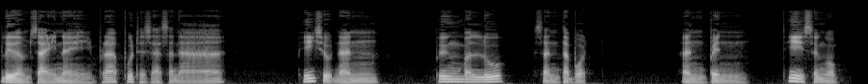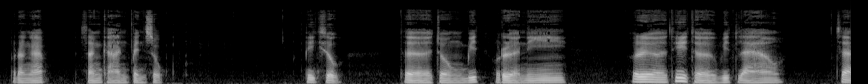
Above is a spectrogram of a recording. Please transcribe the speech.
เลื่อมใสในพระพุทธศาสนา ภิกษุนั้น พึงบรรลุสันตบท อันเป็นที่สงบระงับสังขารเป็นสุข ภิกษุ เธอจงวิทเรือนี้ เรือที่เธอวิทแล้ว จะ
